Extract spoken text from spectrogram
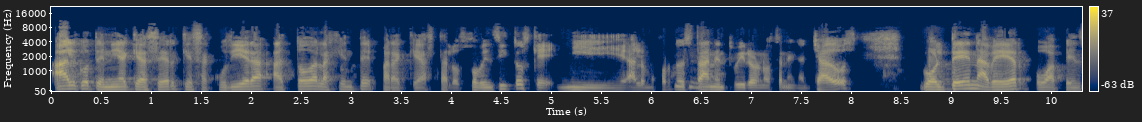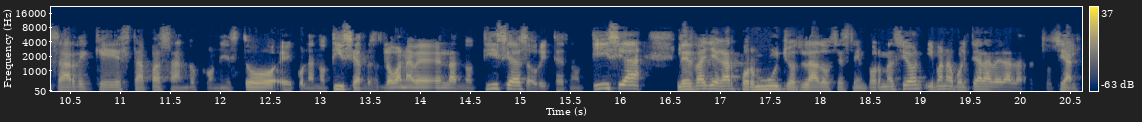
algo tenía que hacer que sacudiera a toda la gente para que hasta los jovencitos que ni a lo mejor no están en Twitter o no están enganchados, volteen a ver o a pensar de qué está pasando con esto, eh, con las noticias. Lo van a ver en las noticias, ahorita es noticia, les va a llegar por muchos lados esta información y van a voltear a ver a la red social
